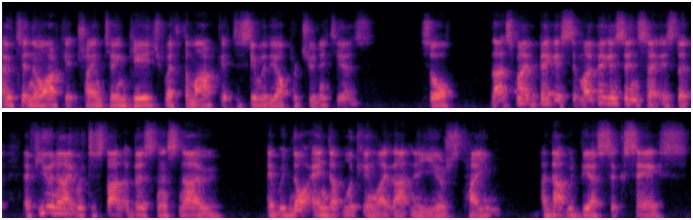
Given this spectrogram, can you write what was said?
out in the market trying to engage with the market to see where the opportunity is. So that's my biggest my biggest insight is that if you and I were to start a business now, it would not end up looking like that in a year's time, and that would be a success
